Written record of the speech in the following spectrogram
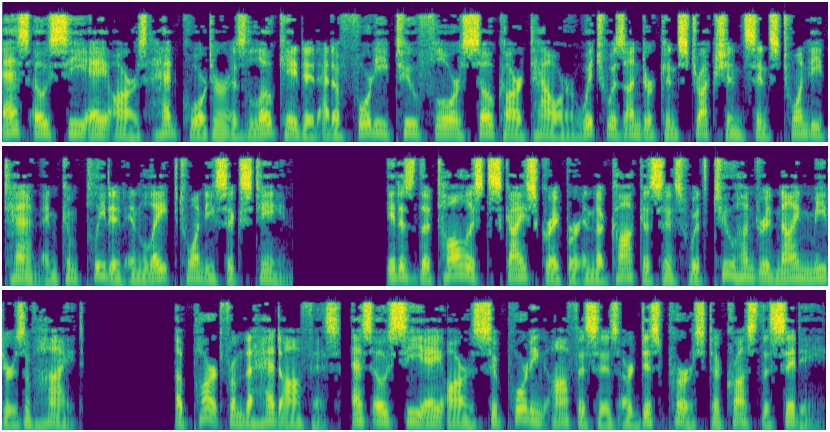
SOCAR's headquarter is located at a 42-floor SOCAR tower which was under construction since 2010 and completed in late 2016. It is the tallest skyscraper in the Caucasus with 209 meters of height. Apart from the head office, SOCAR's supporting offices are dispersed across the city.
